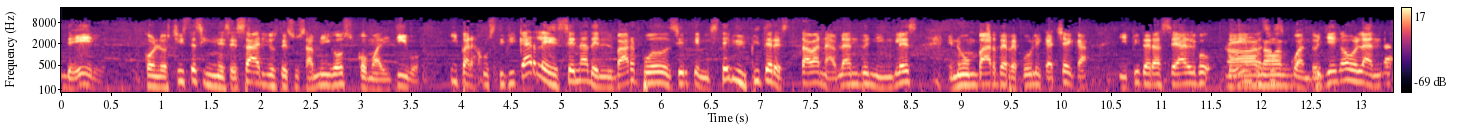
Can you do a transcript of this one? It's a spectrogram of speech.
de él, con los chistes innecesarios de sus amigos como aditivo. Y para justificar la escena del bar puedo decir que Misterio y Peter estaban hablando en inglés en un bar de República Checa y Peter hace algo de No, énfasis no. cuando llega a Holanda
